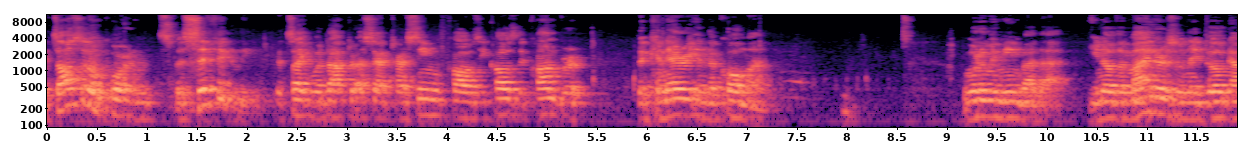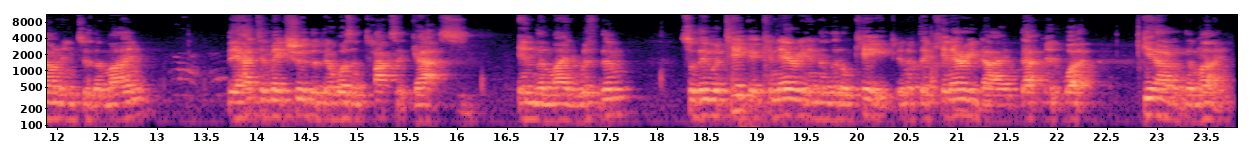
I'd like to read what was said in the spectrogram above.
It's also important specifically, it's like what Dr. Asad Tarsin calls, he calls the convert the canary in the coal mine. What do we mean by that? You know, the miners, when they go down into the mine, they had to make sure that there wasn't toxic gas in the mine with them. So they would take a canary in a little cage, and if the canary died, that meant what? Get out of the mine.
